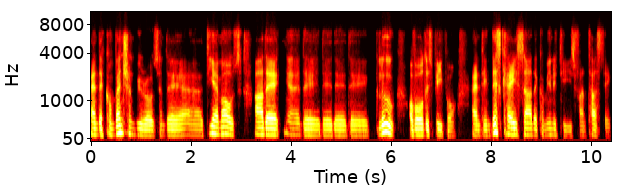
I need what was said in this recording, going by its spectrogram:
and the convention bureaus and the uh, DMOs are the, uh, the, the, the, the, glue of all these people. And in this case, uh, the community is fantastic.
